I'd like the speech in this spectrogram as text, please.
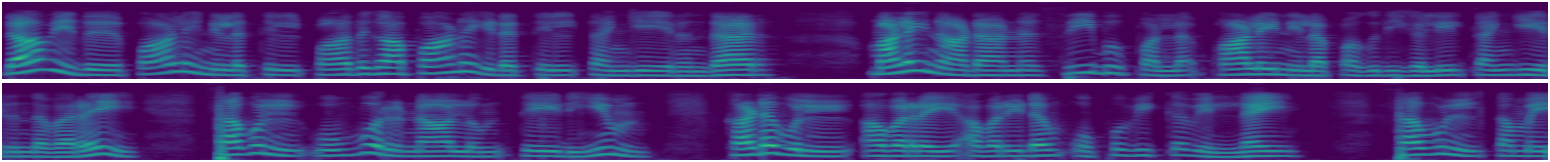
தாவீது பாலை நிலத்தில் பாதுகாப்பான இடத்தில் தங்கியிருந்தார். மலை நாடான சீபு பல்ல பாலை நில பகுதிகளில் தங்கியிருந்தவரை சவுல் ஒவ்வொரு நாளும் தேடியும் கடவுள் அவரை அவரிடம் ஒப்புவிக்கவில்லை. சவுல் தம்மை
